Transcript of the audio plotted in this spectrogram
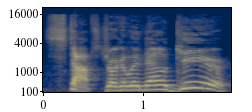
Stop struggling now, gear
